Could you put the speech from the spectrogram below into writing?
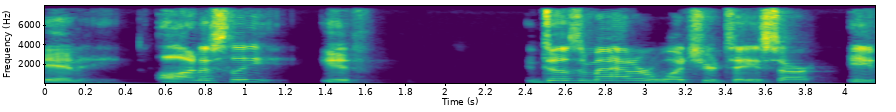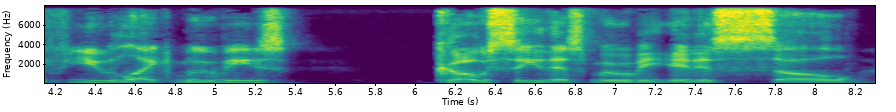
and honestly, if it doesn't matter what your tastes are, if you like movies, go see this movie. It is so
